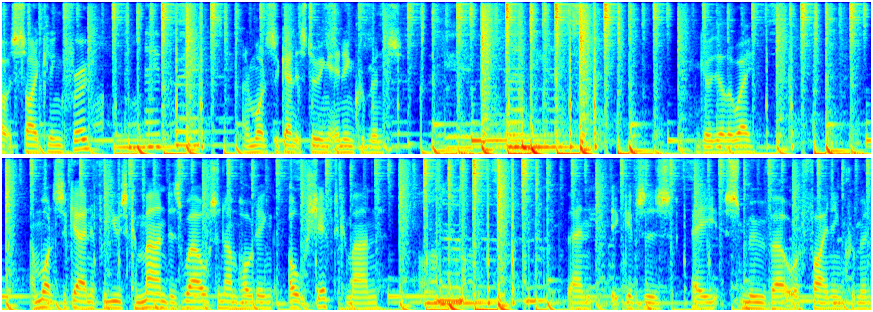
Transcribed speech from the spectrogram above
how it's cycling through. And once again it's doing it in increments. Go the other way. And once again if we use command as well so now I'm holding alt shift command then it gives us a smoother or a fine increment.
